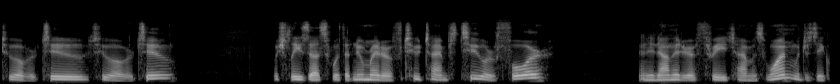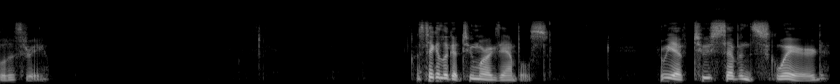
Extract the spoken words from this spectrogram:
2 over 2, 2 over 2 which leaves us with a numerator of 2 times 2, or 4, and a denominator of 3 times 1, which is equal to 3. Let's take a look at two more examples. Here we have 2 sevenths squared.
